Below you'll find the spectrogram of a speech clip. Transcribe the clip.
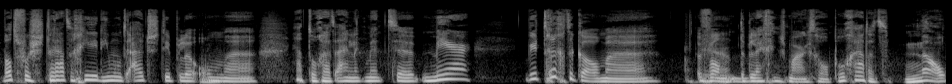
Wat voor strategieën die moet uitstippelen om uh, ja, toch uiteindelijk met meer weer terug te komen van ja. de beleggingsmarkt, Rob. Hoe gaat het? Nou,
